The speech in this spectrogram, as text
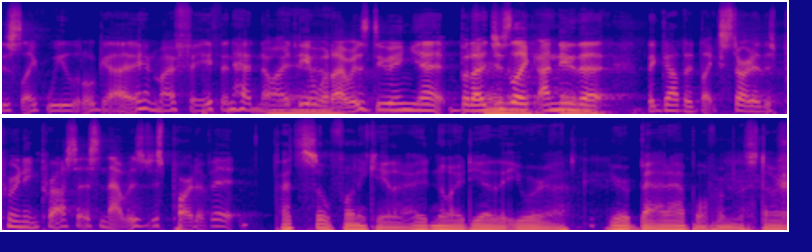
this like wee little guy in my faith, and had no idea what I was doing yet. But I Fair just enough, like I knew fair that that God had like started this pruning process, and that was just part of it. That's so funny, Kayla. I had no idea that you were a you're a bad apple from the start.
